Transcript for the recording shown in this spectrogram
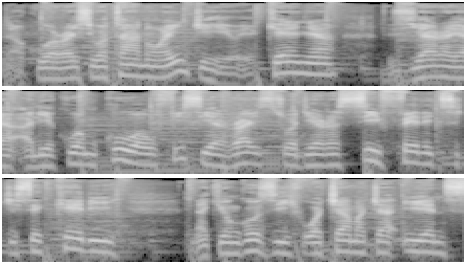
na kuwa rais wa tano wa nchi hiyo ya Kenya, ziara ya aliyekuwa mkuu wa ofisi ya rais wa DRC Felix Tshisekedi na kiongozi wa chama cha UNC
